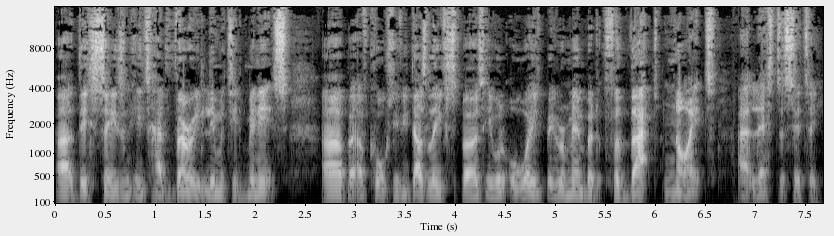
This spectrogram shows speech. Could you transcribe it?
Uh, this season, he's had very limited minutes. Uh, but of course, if he does leave Spurs, he will always be remembered for that night at Leicester City.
